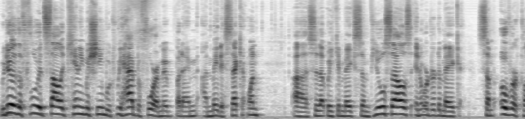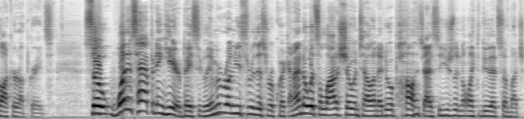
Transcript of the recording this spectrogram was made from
We do have the fluid solid canning machine, which we had before, but I made a second one uh, so that we can make some fuel cells in order to make some overclocker upgrades. So what is happening here, basically? Let me run you through this real quick. And I know it's a lot of show and tell, and I do apologize. I usually don't like to do that so much.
